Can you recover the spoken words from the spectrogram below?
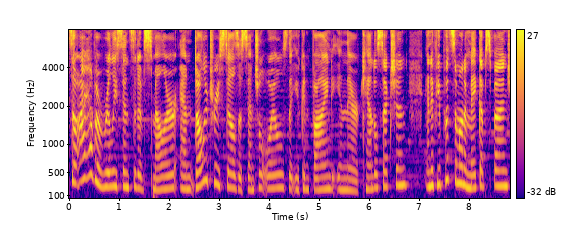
So I have a really sensitive smeller and Dollar Tree sells essential oils that you can find in their candle section. And if you put some on a makeup sponge,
